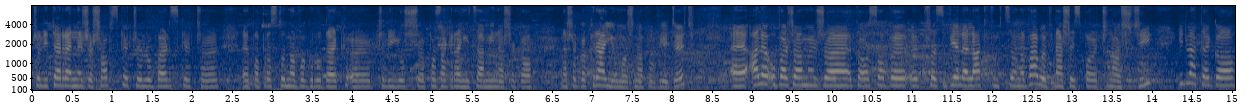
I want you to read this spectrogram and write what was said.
czyli tereny rzeszowskie, czy lubelskie, czy e, po prostu Nowogródek, czyli już poza granicami naszego, naszego kraju, można powiedzieć. Ale uważamy, że te osoby przez wiele lat funkcjonowały w naszej społeczności i dlatego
